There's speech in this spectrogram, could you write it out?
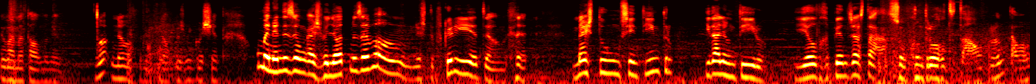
Ele vai matá-lo na mesma. Oh, não, no final depois me inconsciente. O Menendez é um gajo velhote, mas é bom nesta porcaria, então. Mexe-te um centímetro e dá-lhe um tiro. E ele de repente já está sob controle total. Pronto, tá bom.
